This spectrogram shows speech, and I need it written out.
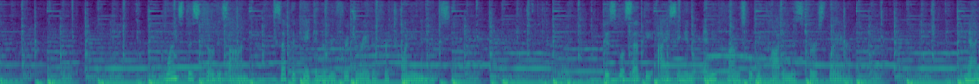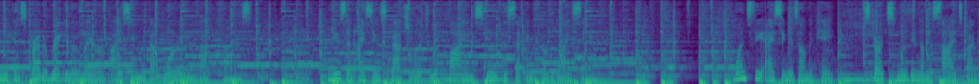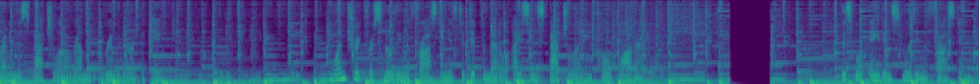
Once this coat is on, set the cake in the refrigerator for 20 minutes. This will set the icing and any crumbs will be caught in this first layer. Now you can spread a regular layer of icing without worrying about crumbs. Use an icing spatula to apply and smooth the second coat of icing. Once the icing is on the cake, start smoothing on the sides by running the spatula around the perimeter of the cake. One trick for smoothing the frosting is to dip the metal icing spatula in cold water. This will aid in smoothing the frosting.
